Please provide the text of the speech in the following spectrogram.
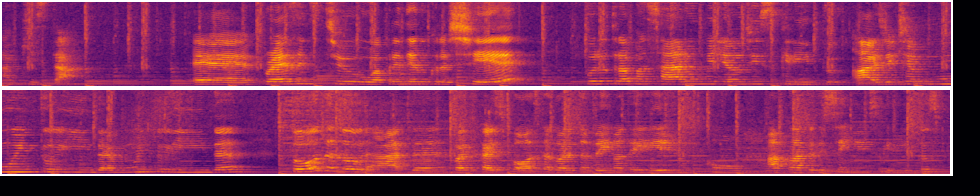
Aqui está. É, present to Aprendendo Crochê por ultrapassar um milhão de inscritos. Ai, gente, é muito linda, é muito linda. Toda dourada. Vai ficar exposta agora também no ateliê junto com a placa de 100 mil inscritos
